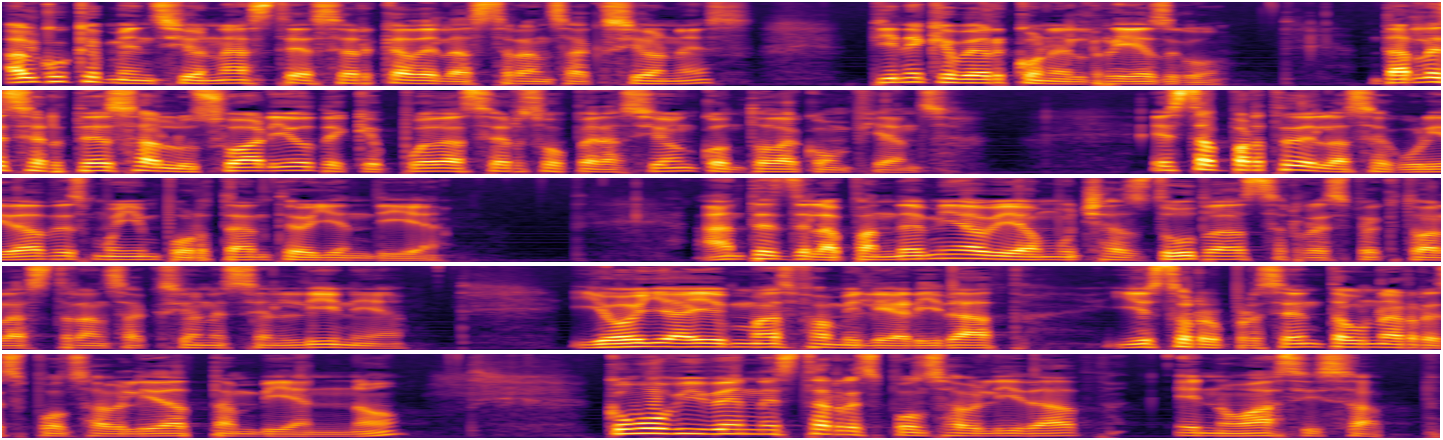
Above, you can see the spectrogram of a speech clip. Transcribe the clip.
Algo que mencionaste acerca de las transacciones tiene que ver con el riesgo, darle certeza al usuario de que pueda hacer su operación con toda confianza. Esta parte de la seguridad es muy importante hoy en día. Antes de la pandemia había muchas dudas respecto a las transacciones en línea y hoy hay más familiaridad y esto representa una responsabilidad también, ¿no? ¿Cómo viven esta responsabilidad en Oasis App?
